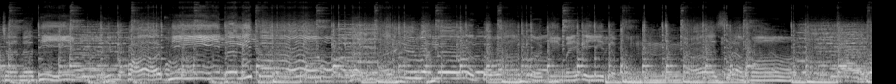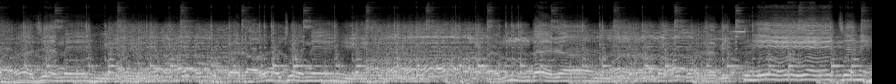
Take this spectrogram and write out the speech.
ಸಿಂಚನದಿ ಹಿಂಪಾಗಿ ನಲಿದೋ ಗಂಧರ್ವ ಲೋಕವಾಗಿ ಮೆರಿದ ಪುಣ್ಯಾಶ್ರಮ ರಾಜನೇ ರಾಜನೇ ಅಂದರ ರವಿತೇಜನೇ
